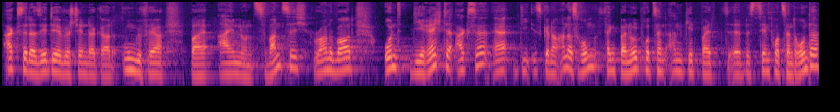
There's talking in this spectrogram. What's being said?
Achse. Da seht ihr, wir stehen da gerade ungefähr bei 21 roundabout und die rechte Achse, äh, die ist genau andersrum, fängt bei 0% an, geht bei, äh, bis 10% runter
